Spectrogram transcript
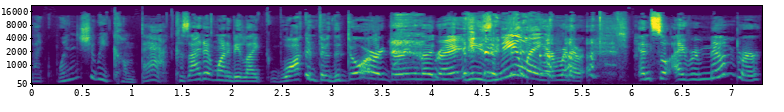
like when should we come back? Because I didn't want to be like walking through the door during the Right. he's kneeling or whatever. and so I remember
